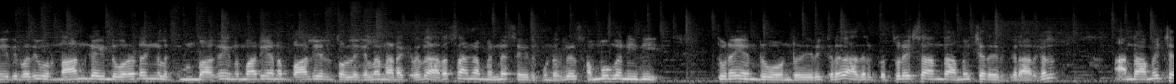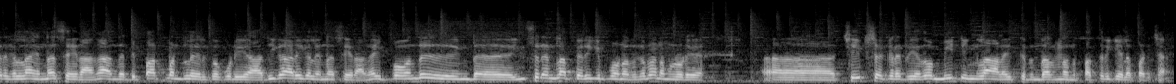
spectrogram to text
நீதிபதி ஒரு நான்கு ஐந்து வருடங்களுக்கு முன்பாக இந்த மாதிரியான பாலியல் தொல்லைகள்லாம் நடக்கிறது. அரசாங்கம் என்ன செய்து கொண்டிருக்கிறது? சமூக நீதி துறை என்று ஒன்று இருக்கிறது. அதற்கு துறை சார்ந்த அமைச்சர் இருக்கிறார்கள். அந்த அமைச்சர்கள்லாம் என்ன செய்கிறாங்க அந்த டிபார்ட்மெண்ட்டில் இருக்கக்கூடிய அதிகாரிகள் என்ன செய்கிறாங்க இப்போ வந்து இந்த இன்சிடெண்ட்லாம் பெருகி போனதுக்கப்புறம் நம்மளுடைய சீஃப் செக்ரட்டரி ஏதோ மீட்டிங்லாம் அழைத்திருந்தாருன்னு அந்த பத்திரிகையில் படித்தேன்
